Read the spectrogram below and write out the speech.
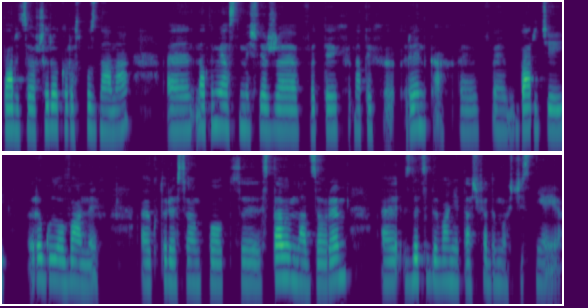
bardzo szeroko rozpoznana, E, natomiast myślę, że w tych, na tych rynkach e, bardziej regulowanych, które są pod stałym nadzorem, zdecydowanie ta świadomość istnieje.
